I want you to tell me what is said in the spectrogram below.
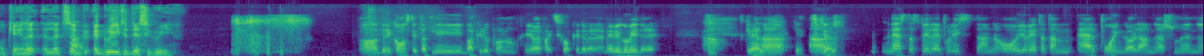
Okej, let, let's ag- agree to disagree. Ja, det är konstigt att ni backar upp honom. Jag är faktiskt chockad över det. Men vi går vidare. Skräll. Ah, Jätteskräll. Nästa spelare på listan, och jag vet att han är point guard annars, men eh,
